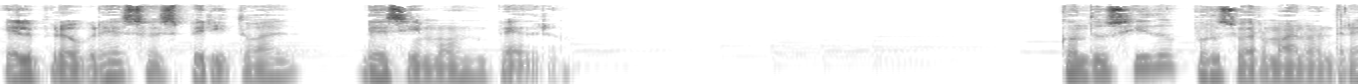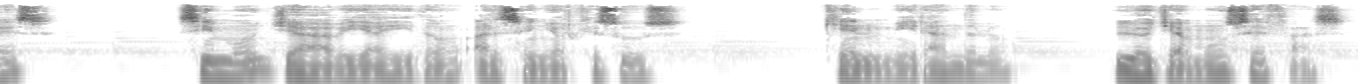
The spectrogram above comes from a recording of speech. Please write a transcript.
El progreso espiritual de Simón Pedro. Conducido por su hermano Andrés, Simón ya había ido al Señor Jesús, quien mirándolo lo llamó Cefas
